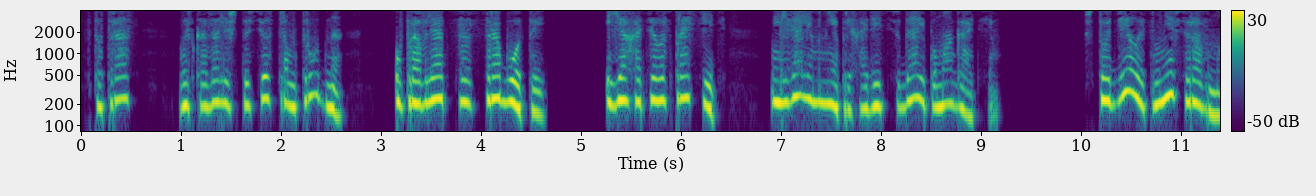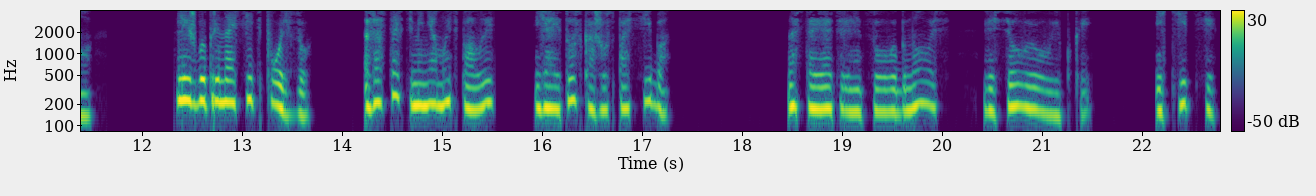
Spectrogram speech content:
В тот раз вы сказали, что сестрам трудно управляться с работой, и я хотела спросить, нельзя ли мне приходить сюда и помогать им? Что делать, мне все равно, лишь бы приносить пользу. Заставьте меня мыть полы, я и то скажу спасибо». Настоятельница улыбнулась веселой улыбкой. И Китти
